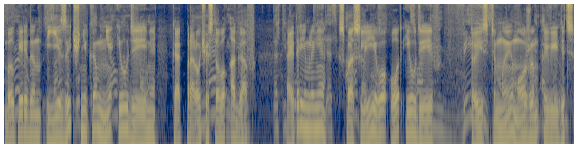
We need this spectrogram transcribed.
был передан язычникам не иудеями, как пророчествовал Агав. А это римляне спасли его от иудеев. То есть мы можем видеть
